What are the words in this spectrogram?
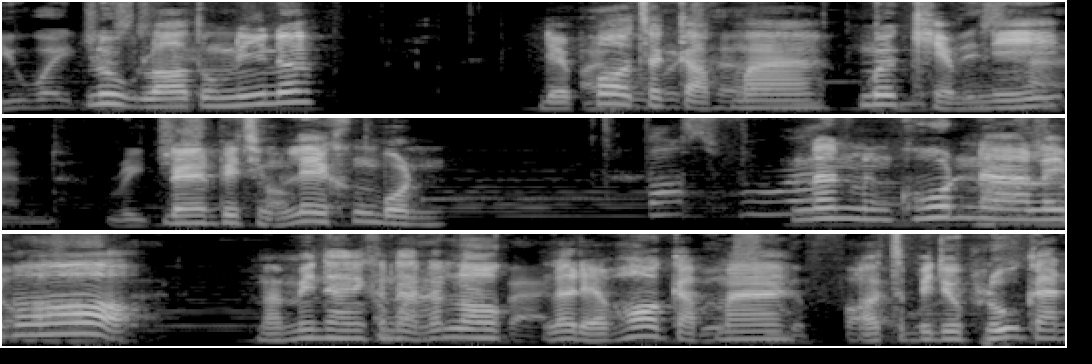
You wait ลูก just รอ here. ตรงนี้นะ เดี๋ยว I พ่อ will จะกลับมา return เมื่อ when เข็ม this นี้ hand reaches เดินไป the ถึง top. เลขข้างบน นั่นมันโคตรนานเลยพ่อ มันไม่นานขนาดนั้นหรอก แล้วเดี๋ยวพ่อกลับมาเราจะไปดูพลุกัน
